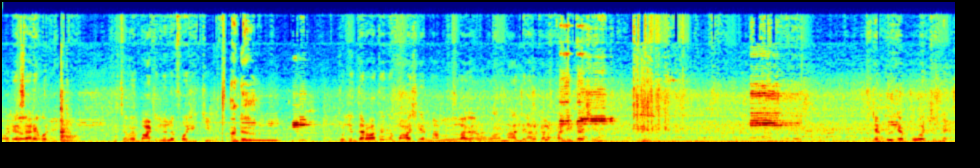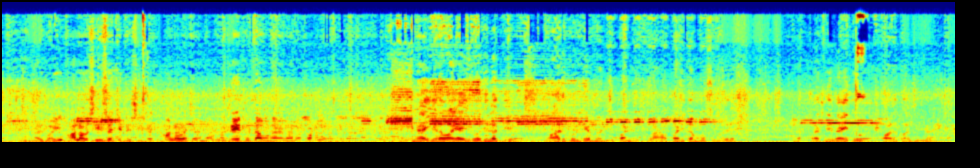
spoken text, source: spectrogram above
ఒకటేసారి కొట్టించాము ఇచ్చే బాటిల్లో పోషించింది. అంటే? కొట్టిన తర్వాత ఇంకా బాగా చేను నల్లగా ఒక నాలుగు దినాల కల్లా పల్లిగా చేను చెప్పులు చెప్పు వచ్చింది. అది పోయి మళ్ళీ సీస్ వచ్చింది. సీస్ వచ్చి మళ్ళీ వచ్చాము రేట్లు డౌన్ అయ్యే కొట్టలేదు. ఇరవై ఐదు రోజులకి వాడుకుంటే మంచి పని ఫలితం వస్తుంది. ప్రతి రైతు వాడుకోవాల్సిందే.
